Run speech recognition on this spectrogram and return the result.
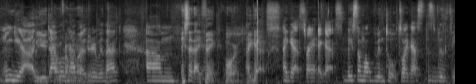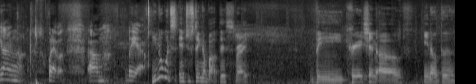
yeah, You I will from never agree with that. Um, He said, I think, or I guess. I guess, right? I guess based on what we've been told. So I guess this is, you know, whatever. Um, but yeah, You know what's interesting about this, right? The creation of, you know, the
